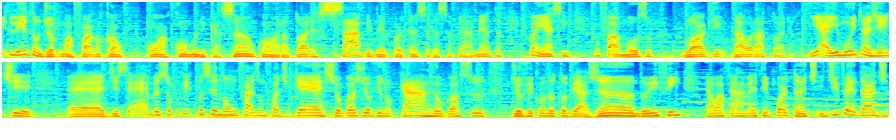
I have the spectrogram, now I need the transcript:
que lidam de alguma forma com, com a comunicação, com a oratória, sabem da importância dessa ferramenta, conhecem o famoso blog da oratória. E aí muita gente é, disse: É, Everson, por que você não faz um podcast? Eu gosto de ouvir no carro, eu gosto de ouvir quando eu estou viajando, enfim, é uma ferramenta importante. E de verdade,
